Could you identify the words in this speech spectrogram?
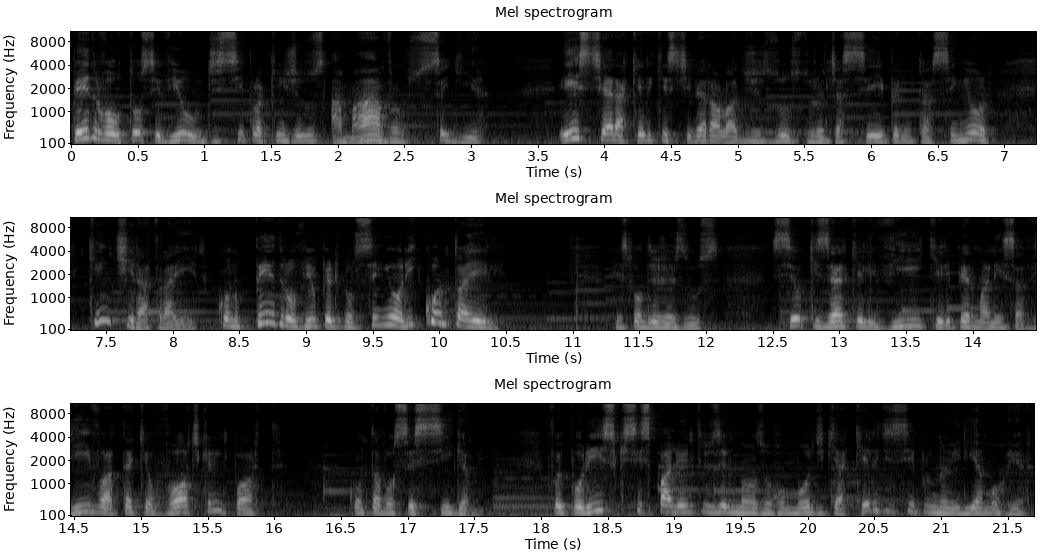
Pedro voltou-se e viu o discípulo a quem Jesus amava o seguia. Este era aquele que estivera ao lado de Jesus durante a ceia e perguntar: Senhor, quem te irá trair? Quando Pedro ouviu, perguntou: Senhor, e quanto a ele? Respondeu Jesus: Se eu quiser que ele vive, que ele permaneça vivo até que eu volte, que lhe importa? Quanto a você, siga-me. Foi por isso que se espalhou entre os irmãos o rumor de que aquele discípulo não iria morrer.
